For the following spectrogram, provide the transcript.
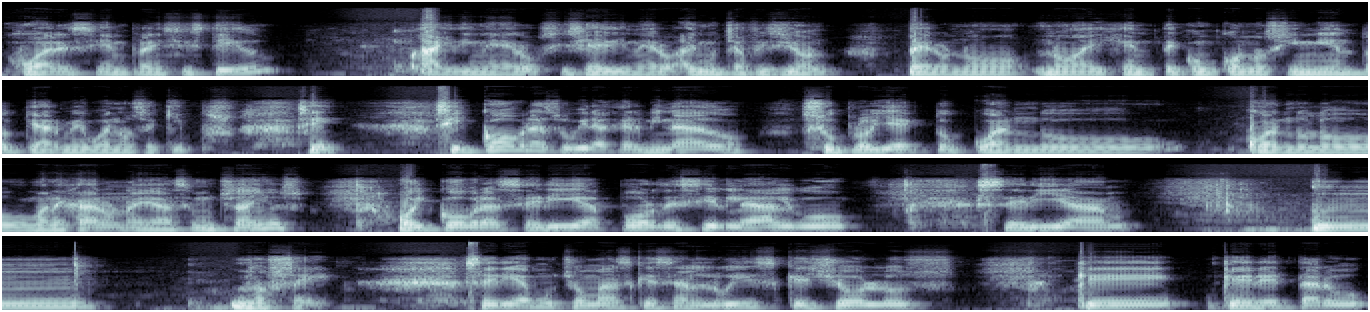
Juárez siempre ha insistido. Hay dinero, sí, sí hay dinero, hay mucha afición, pero no, no hay gente con conocimiento que arme buenos equipos. ¿sí? Si Cobras hubiera germinado su proyecto cuando cuando lo manejaron allá hace muchos años. Hoy Cobra sería, por decirle algo, sería, mm, no sé, sería mucho más que San Luis, que Cholos, que Querétaro.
